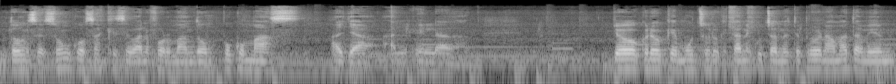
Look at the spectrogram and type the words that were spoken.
Entonces son cosas que se van formando un poco más allá en la. Yo creo que muchos de los que están escuchando este programa también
